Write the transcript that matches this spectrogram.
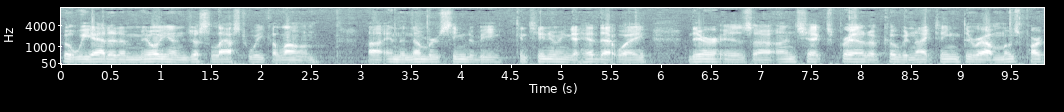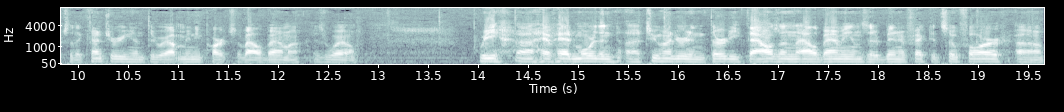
but we added a million just last week alone. Uh, And the numbers seem to be continuing to head that way. There is uh, unchecked spread of COVID-19 throughout most parts of the country and throughout many parts of Alabama as well. We uh, have had more than uh, 230,000 Alabamians that have been infected so far. Uh,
